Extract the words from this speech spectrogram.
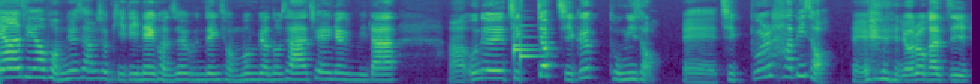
안녕하세요. 법률사무소 기린의 건설분쟁 전문 변호사 최은영입니다. 아, 오늘 직접 지급 동의서, 예, 직불 합의서, 예, 여러 가지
